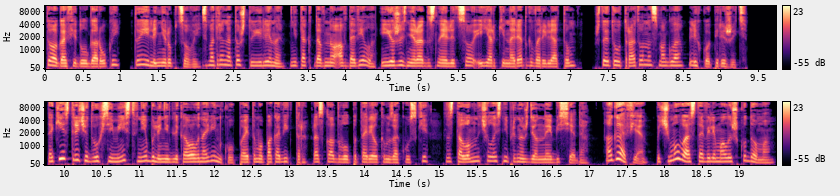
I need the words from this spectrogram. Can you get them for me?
то Агафье Долгорукой, то Елене Рубцовой. Несмотря на то, что Елена не так давно овдовела, ее жизнерадостное лицо и яркий наряд говорили о том, что эту утрату она смогла легко пережить. Такие встречи двух семейств не были ни для кого в новинку, поэтому пока Виктор раскладывал по тарелкам закуски, за столом началась непринужденная беседа. «Агафья, почему вы оставили малышку дома?»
